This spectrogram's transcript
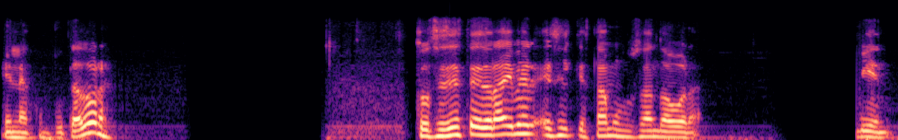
en la computadora. Entonces este driver es el que estamos usando ahora. Bien,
